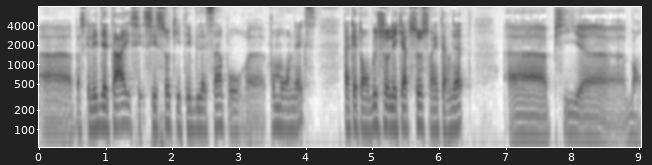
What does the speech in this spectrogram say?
euh, parce que les détails, c'est ça qui était blessant pour, euh, pour mon ex quand elle est tombée sur les capsules sur Internet. Puis bon,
